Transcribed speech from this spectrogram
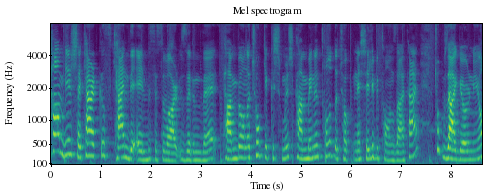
Tam bir şeker kız kendi elbisesi var üzerinde. Pembe ona çok yakışmış. Pembenin tonu da çok neşeli bir ton zaten. Çok güzel görünüyor.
